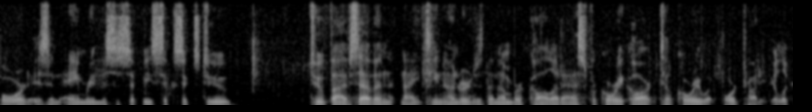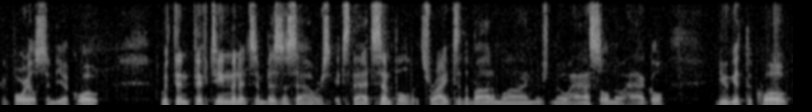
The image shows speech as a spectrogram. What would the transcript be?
Ford is in Amory, Mississippi, 662 257 1900 is the number. Call it, ask for Corey Clark, tell Corey what Ford product you're looking for. He'll send you a quote within 15 minutes in business hours. It's that simple. It's right to the bottom line. There's no hassle, no haggle. You get the quote,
